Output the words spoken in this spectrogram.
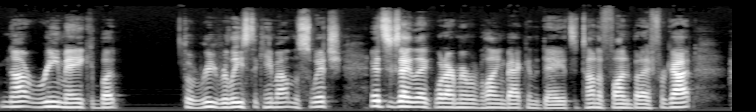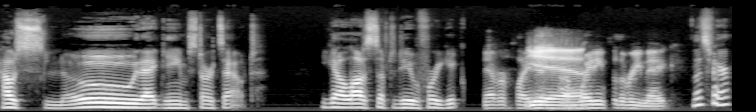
not remake, but the re-release that came out on the Switch. It's exactly like what I remember playing back in the day. It's a ton of fun, but I forgot how slow that game starts out. You got a lot of stuff to do before you get. Never played it. I'm waiting for the remake. That's fair.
